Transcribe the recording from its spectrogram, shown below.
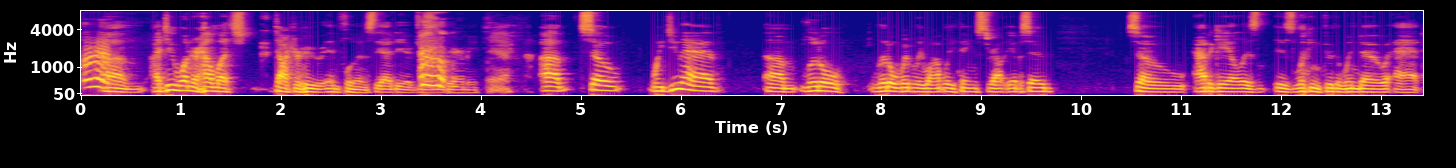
Uh-huh. Um, I do wonder how much Doctor Who influenced the idea of Jeremy Bearimy. Yeah. Um, so we do have um, little little wibbly wobbly things throughout the episode. So Abigail is is looking through the window at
